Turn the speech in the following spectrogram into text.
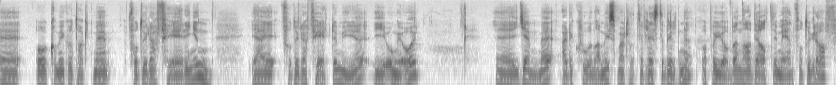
Eh, og kom i kontakt med fotograferingen. Jeg fotograferte mye i unge år. Eh, hjemme er det kona mi som har tatt de fleste bildene, og på jobben hadde jeg alltid med en fotograf.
